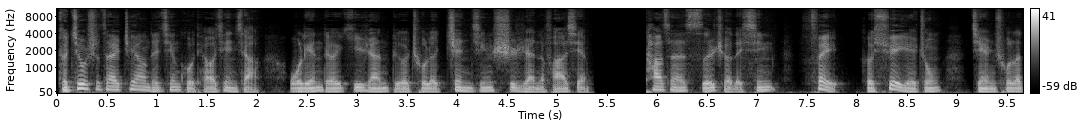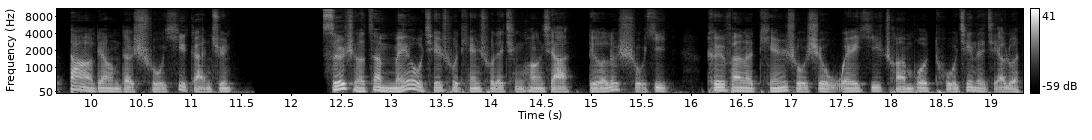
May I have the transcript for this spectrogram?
可就是在这样的艰苦条件下，伍连德依然得出了震惊世人的发现：他在死者的心、肺和血液中检出了大量的鼠疫杆菌。死者在没有接触田鼠的情况下得了鼠疫。推翻了田鼠是唯一传播途径的结论。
